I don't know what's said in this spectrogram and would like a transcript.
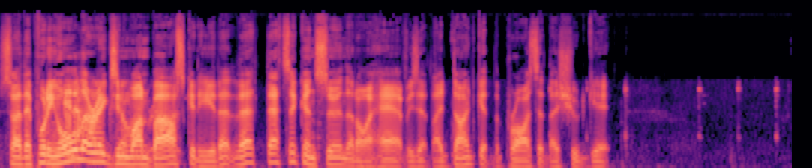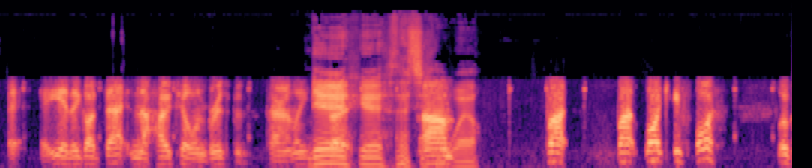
So they're putting all their eggs in one basket here. That that that's a concern that I have is that they don't get the price that they should get. Uh, Yeah, they got that in the hotel in Brisbane, apparently. Yeah, So- yeah, that's um, oh, wow. But but like if I look,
